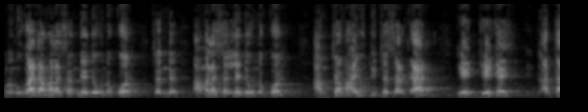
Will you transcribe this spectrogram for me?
म्हणून उगाच आम्हाला संदेह देऊ नकोस संदे आम्हाला सल्ले देऊ नकोस. आमचं महायुतीचं सरकार हे जे जे आता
